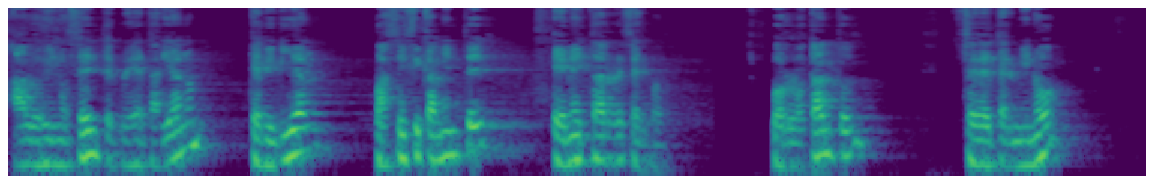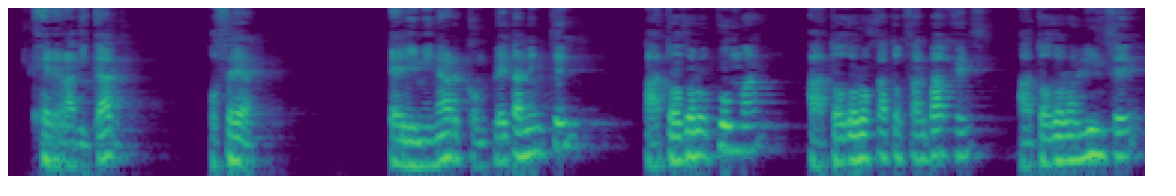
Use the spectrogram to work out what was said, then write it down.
a los inocentes vegetarianos que vivían pacíficamente en esta reserva. Por lo tanto, se determinó erradicar, o sea, eliminar completamente a todos los pumas, a todos los gatos salvajes, a todos los linces,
